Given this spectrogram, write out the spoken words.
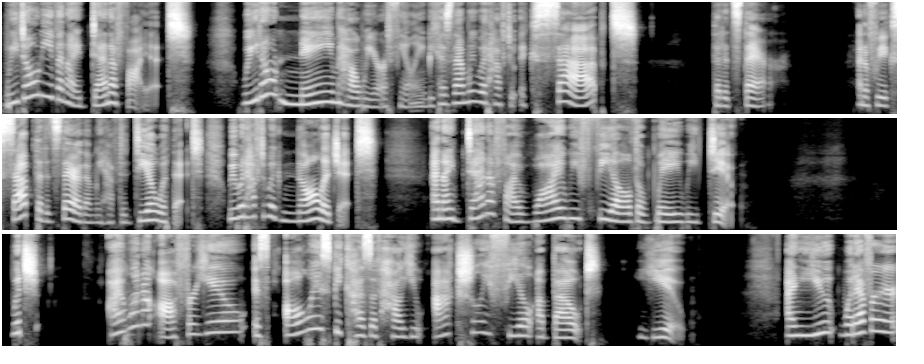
We don't even identify it. We don't name how we are feeling because then we would have to accept that it's there. And if we accept that it's there, then we have to deal with it. We would have to acknowledge it and identify why we feel the way we do. Which I want to offer you is always because of how you actually feel about you. And you, whatever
